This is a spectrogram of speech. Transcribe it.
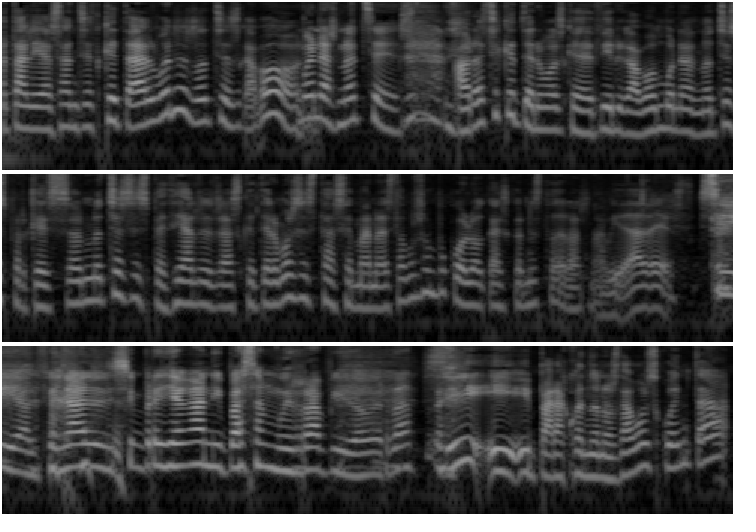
Natalia Sánchez, ¿qué tal? Buenas noches, Gabón. Buenas noches. Ahora sí que tenemos que decir, Gabón, buenas noches, porque son noches especiales las que tenemos esta semana. Estamos un poco locas con esto de las Navidades. Sí, al final siempre llegan y pasan muy rápido, ¿verdad? Sí, y, para cuando nos damos cuenta,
